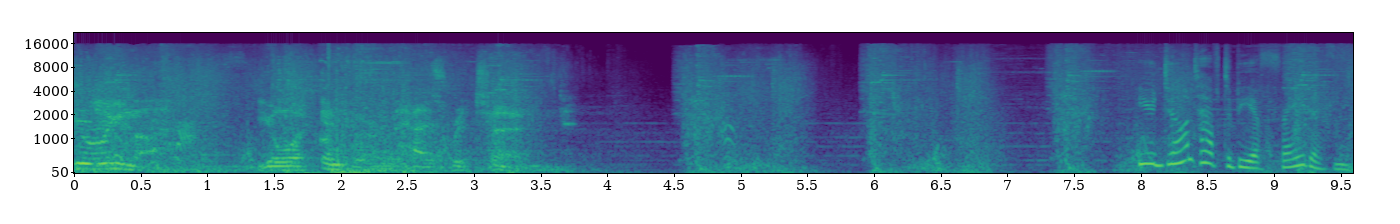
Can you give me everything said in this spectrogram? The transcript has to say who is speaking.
Speaker 1: Shurima, your emperor has returned.
Speaker 2: You don't have to be afraid of me.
